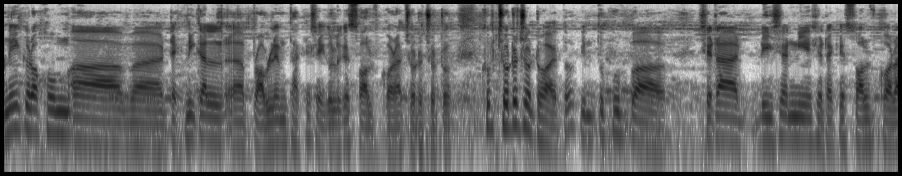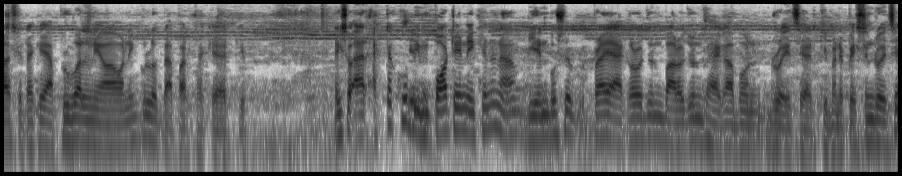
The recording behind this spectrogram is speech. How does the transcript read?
অনেক রকম টেকনিক্যাল প্রবলেম থাকে সেগুলোকে সলভ করা ছোট ছোট। খুব ছোট ছোট হয়তো, কিন্তু খুব সেটা ডিসিশন নিয়ে সেটাকে সলভ করা, সেটাকে অ্যাপ্রুভাল নেওয়া, অনেকগুলো ব্যাপার থাকে আর কি। এইসব, আর একটা খুব ইম্পর্টেন্ট এখানে না বিএন বসে প্রায় এগারো জন, বারো জন ভ্যাগাবন রয়েছে আর কি মানে পেশেন্ট রয়েছে।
